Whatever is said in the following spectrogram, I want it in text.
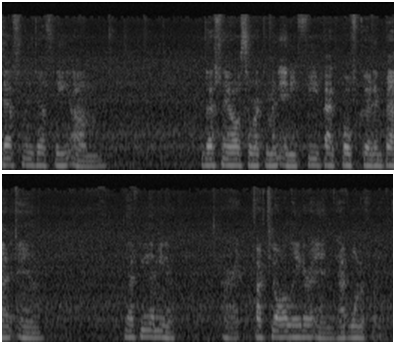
definitely, definitely, um, definitely I also recommend any feedback, both good and bad, and definitely let me know. Alright, talk to you all later and have a wonderful day.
